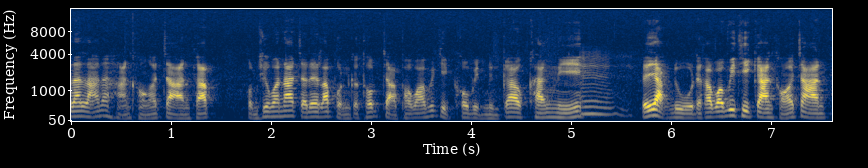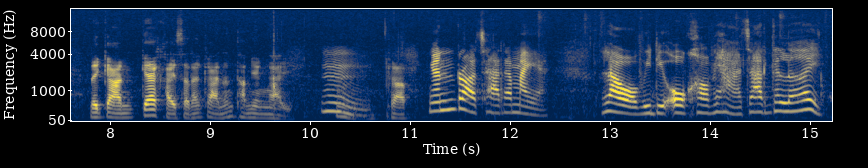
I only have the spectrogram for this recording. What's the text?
และร้านอาหารของอาจารย์ครับผมเชื่อว่าน่าจะได้รับผลกระทบจากภาวะวิกฤตโควิด -19 ครั้งนี้ อืมและอยากดูนะครับว่าวิธีการของอาจารย์ในการแก้ไขสถานการณ์นั้นทำยังไงอืมครับ งั้นรอช้าทำไมอะ เราวิดีโอคอลไปหาอาจารย์กันเลย โห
